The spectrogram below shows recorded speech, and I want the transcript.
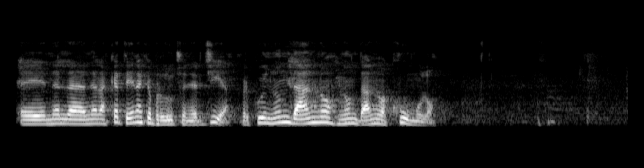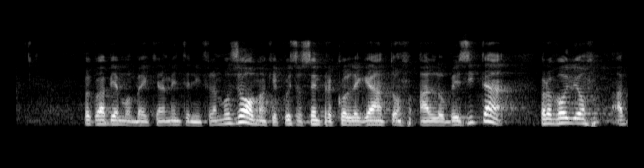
eh, nella, nella, catena che produce energia, per cui non danno, non danno accumulo. Poi qua abbiamo beh, chiaramente l'inflammosoma, che questo è sempre collegato all'obesità, però voglio, ho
